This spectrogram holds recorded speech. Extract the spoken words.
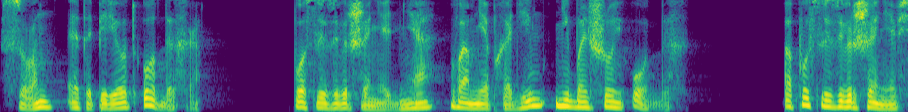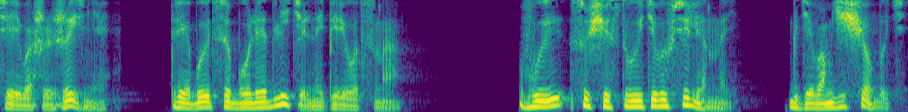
Сон – это период отдыха. После завершения дня вам необходим небольшой отдых. А после завершения всей вашей жизни требуется более длительный период сна. Вы существуете во Вселенной. Где вам еще быть?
